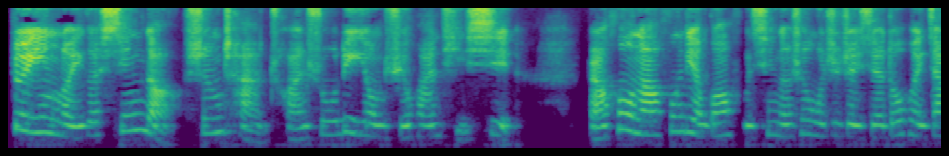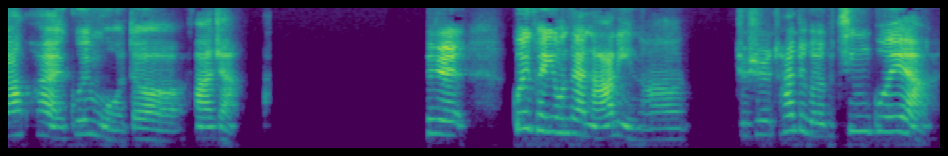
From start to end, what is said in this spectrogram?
对应了一个新的生产、传输、利用循环体系。然后呢，风电、光伏、氢能、生物质这些都会加快规模的发展。就是硅可以用在哪里呢？就是它这个晶硅，啊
